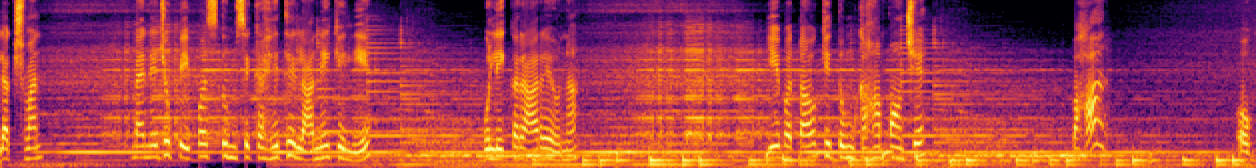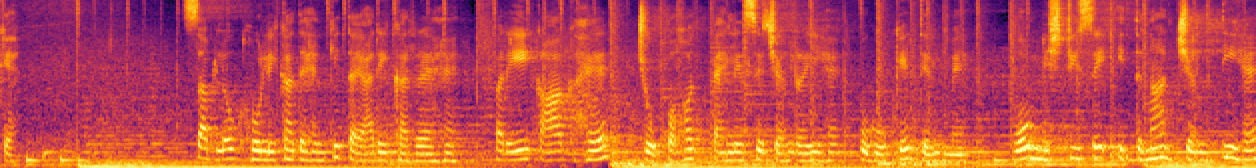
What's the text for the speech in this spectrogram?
लक्ष्मण, मैंने जो पेपर्स तुमसे कहे थे लाने के लिए, वो लेकर आ रहे हो ना? ये बताओ कि तुम कहाँ पहुँचे? बाहर? ओके सब लोग होलिका दहन की तैयारी कर रहे हैं, पर एक आग है जो बहुत पहले से जल रही है कुहू के दिल में। वो मिष्टी से इतना जलती है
